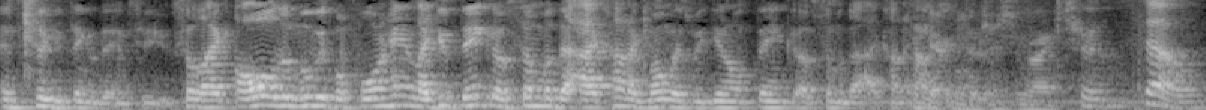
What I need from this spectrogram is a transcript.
until you think of the MCU. So like all the movies beforehand, like you think of some of the iconic moments, but you don't think of some of the iconic characters. Right. True. So,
